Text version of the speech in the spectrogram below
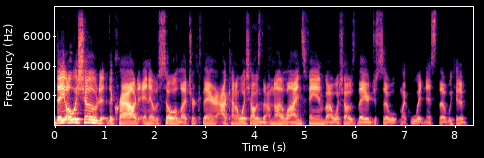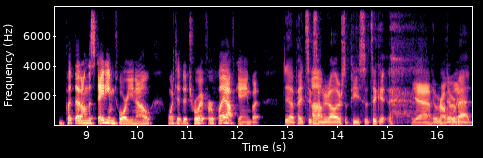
They always showed the crowd, and it was so electric there. I kind of wish I was. The, I'm not a Lions fan, but I wish I was there just to like witness that. We could have put that on the stadium tour. You know, went to Detroit for a playoff game, but Yeah, I paid six hundred dollars a piece a ticket. yeah, they were probably they were bad.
